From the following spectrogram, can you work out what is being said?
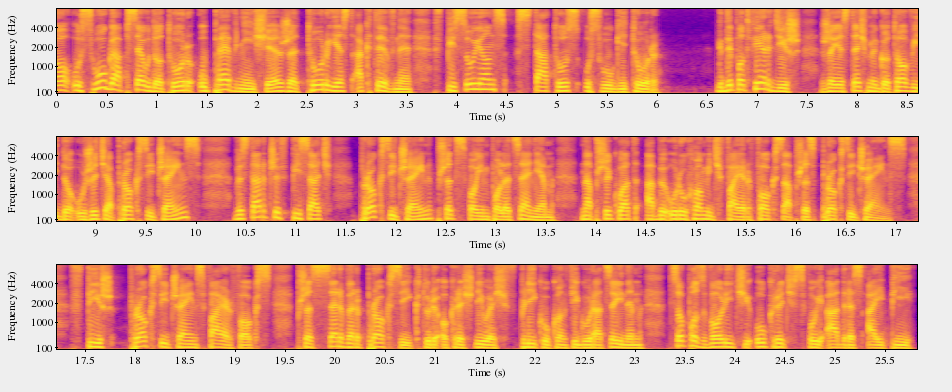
To usługa PseudoTour upewni się, że Tour jest aktywny, wpisując status usługi Tour. Gdy potwierdzisz, że jesteśmy gotowi do użycia proxy chains, wystarczy wpisać proxy chain przed swoim poleceniem, na przykład aby uruchomić Firefoxa przez proxy chains. Wpisz proxy chains Firefox przez serwer proxy, który określiłeś w pliku konfiguracyjnym, co pozwoli ci ukryć swój adres IP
